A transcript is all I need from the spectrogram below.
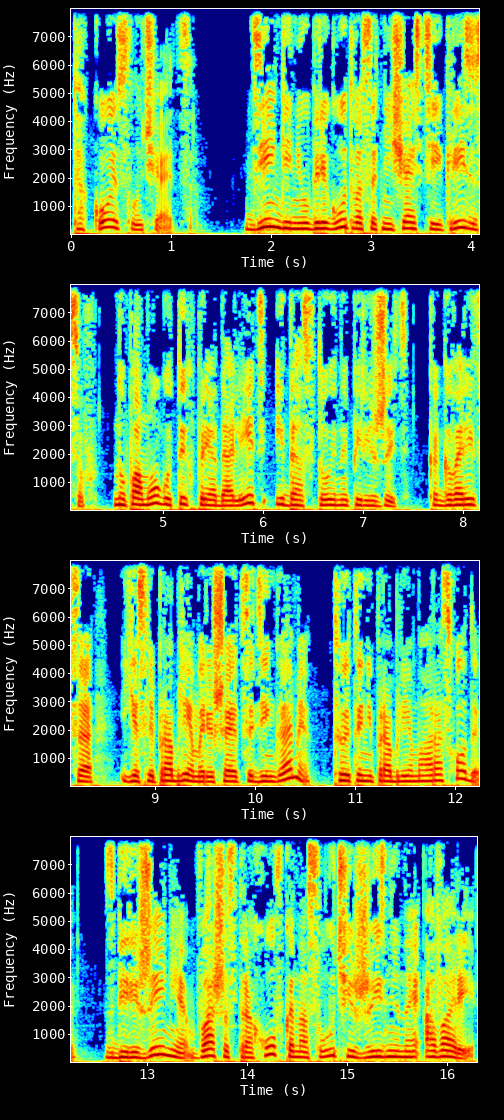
Такое случается. Деньги не уберегут вас от несчастья и кризисов, но помогут их преодолеть и достойно пережить. Как говорится, если проблема решается деньгами, то это не проблема, а расходы. Сбережение – ваша страховка на случай жизненной аварии.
